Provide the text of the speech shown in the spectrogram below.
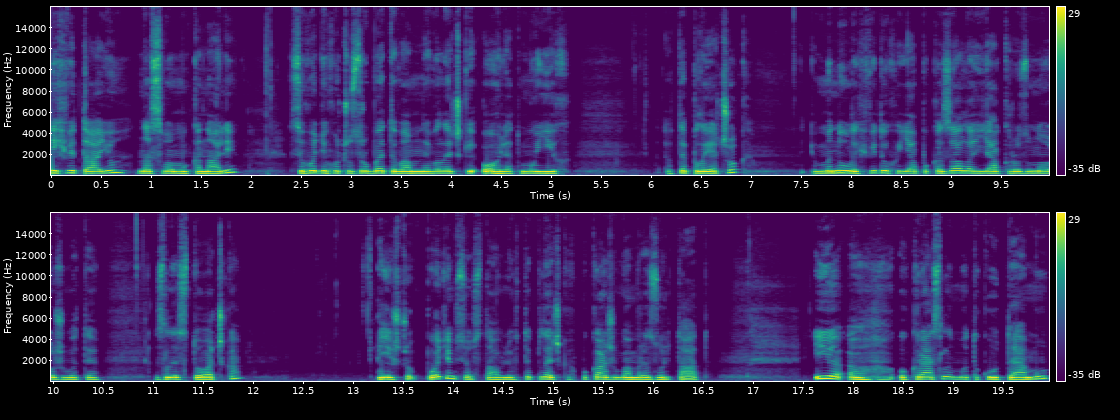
Всіх вітаю на своєму каналі. Сьогодні хочу зробити вам невеличкий огляд моїх тепличок. В минулих відео я показала, як розмножувати з листочка. І щоб потім все ставлю в тепличках. Покажу вам результат. І е, окреслимо таку тему,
